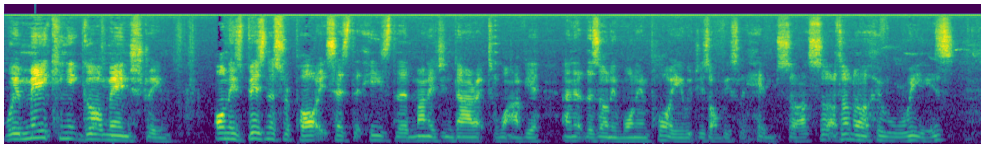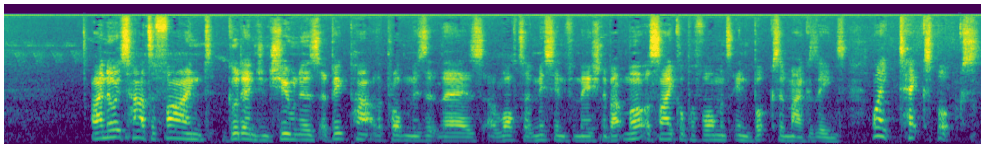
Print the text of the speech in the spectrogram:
We're making it go mainstream. On his business report, it says that he's the managing director, what have you, and that there's only one employee, which is obviously him. So I, so I don't know who he is. I know it's hard to find good engine tuners. A big part of the problem is that there's a lot of misinformation about motorcycle performance in books and magazines, like textbooks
